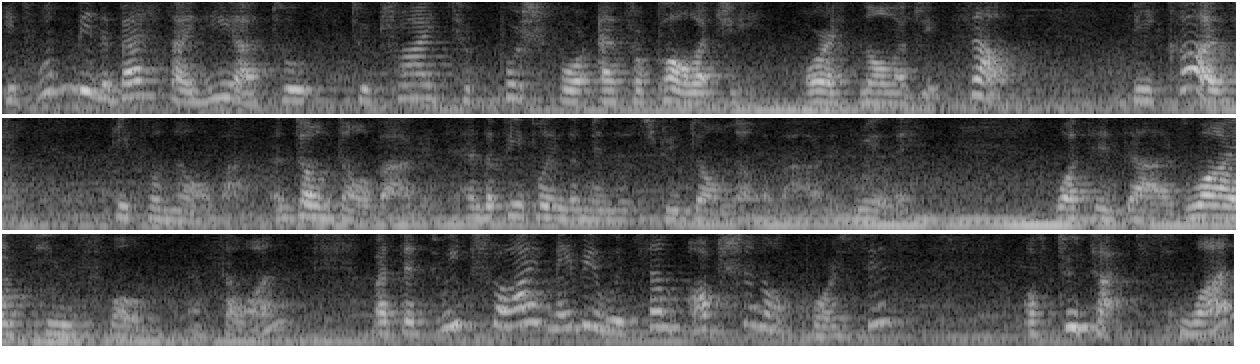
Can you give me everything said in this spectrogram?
it wouldn't be the best idea to, to try to push for anthropology or ethnology itself because people know about it, don't know about it, and the people in the ministry don't know about it really, what it does, why it's useful, and so on. But that we try maybe with some optional courses of two types. One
